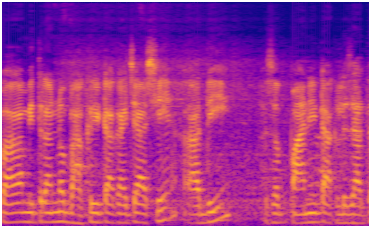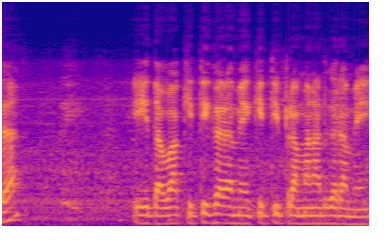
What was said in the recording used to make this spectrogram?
बघा मित्रांनो भाकरी टाकायच्या अशी. आधी असं पाणी टाकलं जातं. हे दवा किती गरम आहे किती प्रमाणात गरम आहे.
